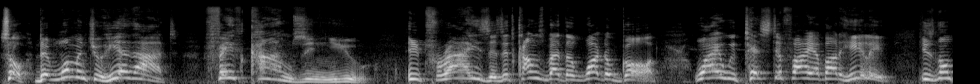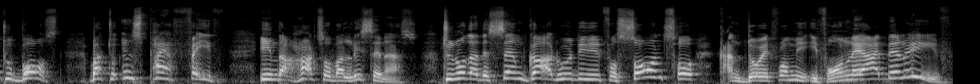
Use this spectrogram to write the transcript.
So the moment you hear that, faith comes in you. It rises. It comes by the word of God. Why we testify about healing is not to boast, but to inspire faith in the hearts of our listeners. To know that the same God who did it for so and so can do it for me if only I believe,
